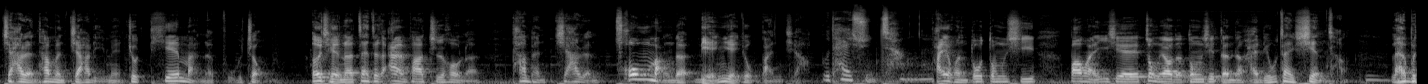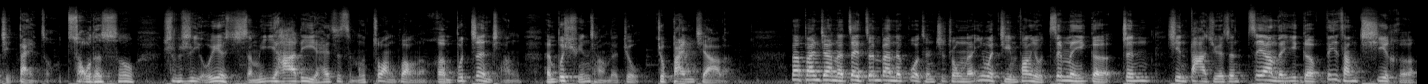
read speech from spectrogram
家人他们家里面就贴满了符咒，而且呢，在这个案发之后呢，他们家人匆忙的连夜就搬家。不太寻常哎，还有很多东西，包含一些重要的东西等等，还留在现场，来不及带走。走的时候是不是有一些什么压力，还是什么状况呢？很不正常、很不寻常的就就搬家了。那搬家呢，在侦办的过程之中呢，因为警方有这么一个征信大学生这样的一个非常契合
